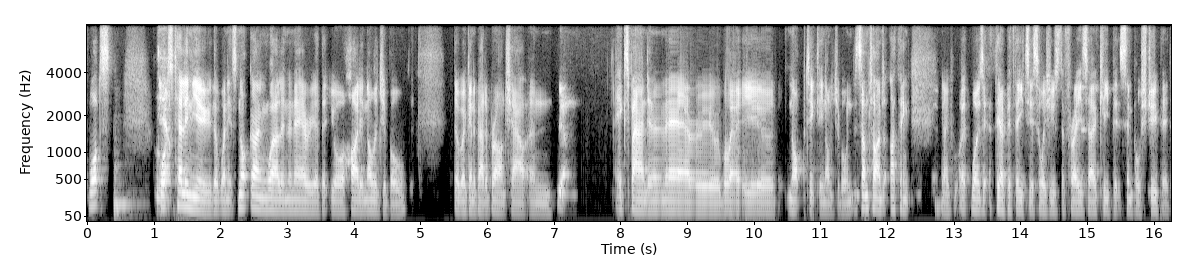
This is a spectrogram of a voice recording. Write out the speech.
what's what's telling you that when it's not going well in an area that you're highly knowledgeable, that we're going to be able to branch out and yeah. expand in an area where you're not particularly knowledgeable. And sometimes I think, you know, what is it? Theopathetus always used the phrase uh, "keep it simple, stupid."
